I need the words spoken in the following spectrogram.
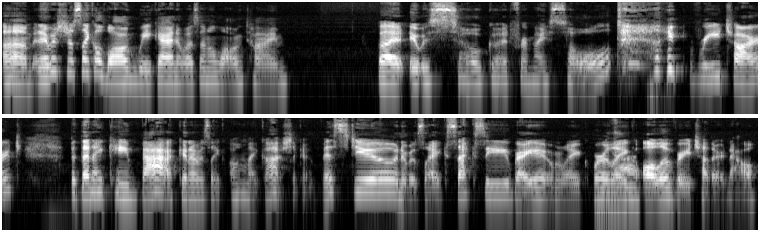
Um, and it was just like a long weekend. It wasn't a long time, but it was so good for my soul to like recharge. But then I came back and I was like, oh my gosh, like I missed you. And it was like sexy, right? And like we're yeah. like all over each other now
